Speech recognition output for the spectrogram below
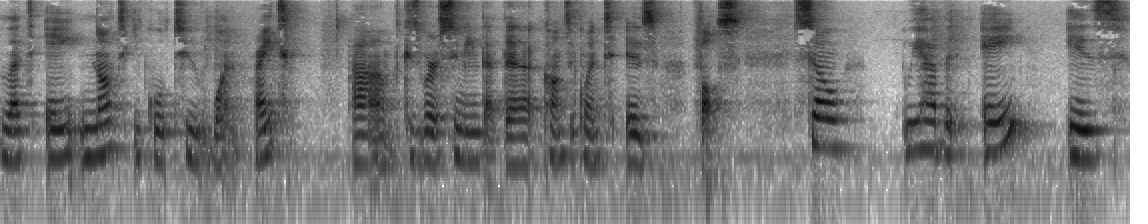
let a not equal to 1 right? Um, because we're assuming that the consequent is false. So we have that a is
